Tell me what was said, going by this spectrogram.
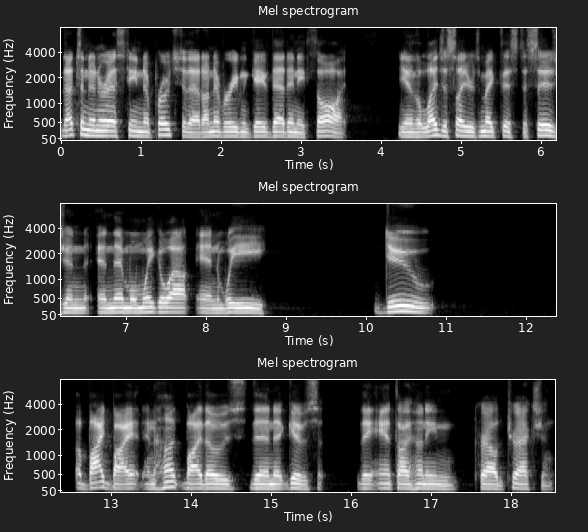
That's an interesting approach to that. I never even gave that any thought. You know, the legislators make this decision, and then when we go out and we do abide by it and hunt by those, then it gives the anti-hunting crowd traction.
